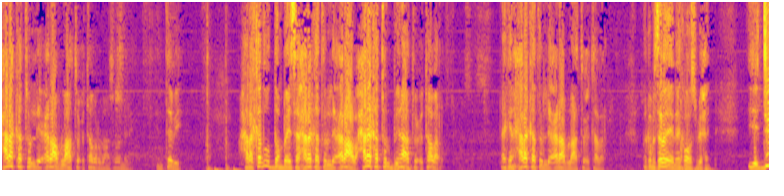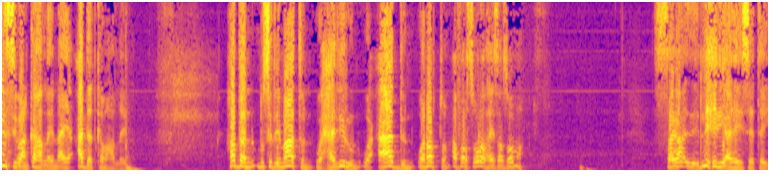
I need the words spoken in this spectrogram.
Xarakat licraab laa tuctabar baan soo niri. Intabi. Xarakada u dambaysa xarakat licraab xarakat lbinaa tuctabar laakiin xarakat licraab laa tuctabar marka masalada ayna ka hoos bixin iyo jinsi baan ka hadlaynaa ee cadad kama hadlayno haddan muslimaatun wa xadirun wa caadun wa nabtun afar suuraad haysaa soo ma lixdii aad haysatay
